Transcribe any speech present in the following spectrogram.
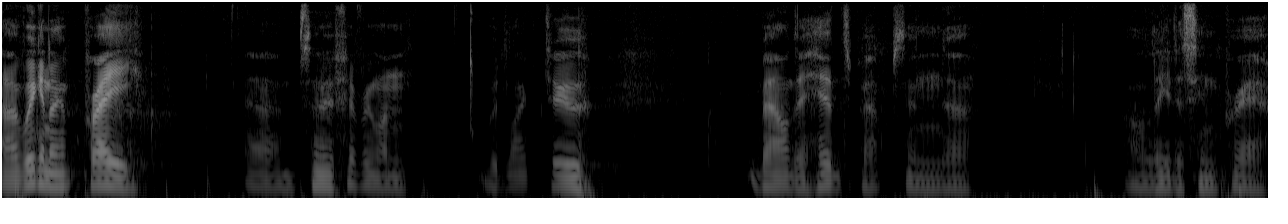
Uh, we're going to pray. Um, so, if everyone would like to bow their heads, perhaps, and uh, I'll lead us in prayer.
